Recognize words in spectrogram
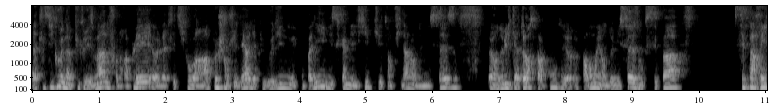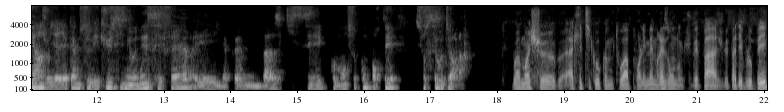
L'Atlético n'a plus Griezmann, il faut le rappeler. Euh, L'Atlético a un peu changé d'air, il n'y a plus Godin et compagnie, mais c'est quand même une équipe qui était en finale en 2016, euh, en 2014 par contre, euh, pardon, et en 2016. Donc c'est pas c'est pas rien. Je veux dire, il y a quand même ce vécu. Simeone sait faire et il y a quand même une base qui sait comment se comporter sur ces hauteurs-là. moi, je suis Atlético comme toi pour les mêmes raisons, donc je ne vais, pas, vais pas développer.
